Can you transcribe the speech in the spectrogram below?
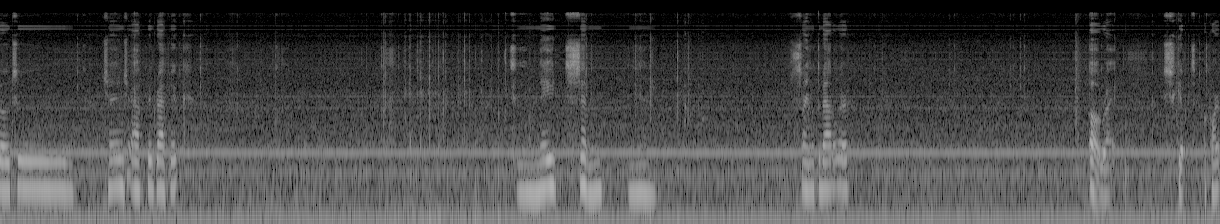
go to change actor graphic. To mage 7 and same with the battler. Oh right. Skipped a part.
